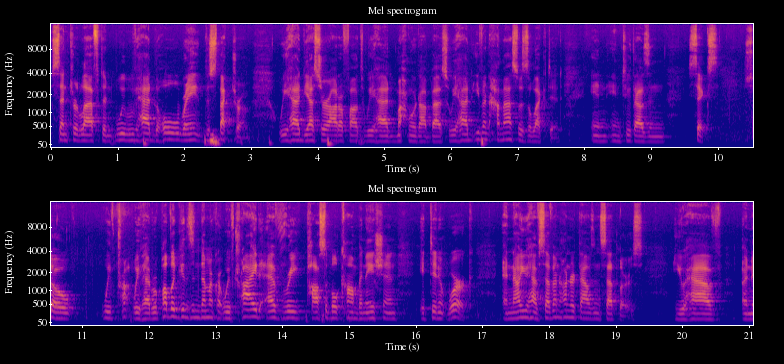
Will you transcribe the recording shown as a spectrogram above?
center left, and we've had the whole range, the spectrum. We had Yasser Arafat, we had Mahmoud Abbas, we had even Hamas was elected in, in 2006. So we've, tried, we've had Republicans and Democrats, we've tried every possible combination, it didn't work. And now you have 700,000 settlers. You have an,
